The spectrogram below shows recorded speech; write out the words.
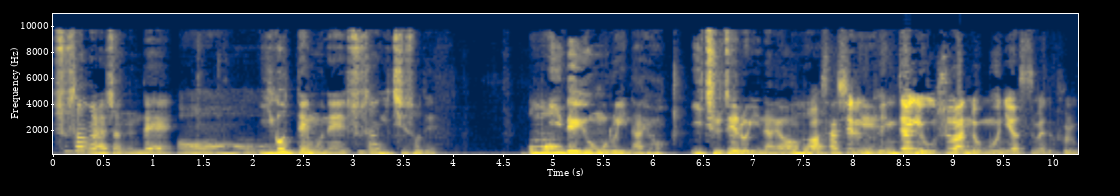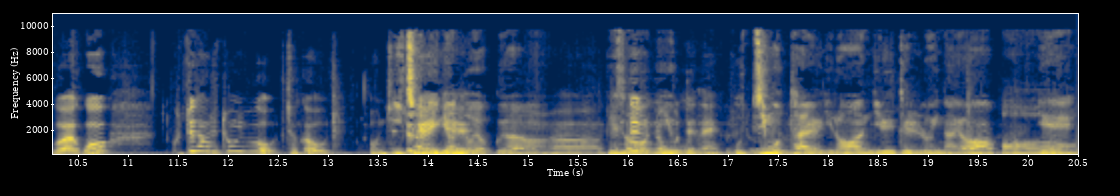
수상을 하셨는데 어. 이것 때문에 수상이 취소돼. 어머. 이 내용으로 인하여 이 주제로 인하여 어머. 아, 사실은 예. 굉장히 우수한 논문이었음에도 불구하고 그때 당시 통일부 잠깐 이게? 2002년도였고요. 아, 그래서 이 정부 때네. 웃지 못할 이런 일들로 인하여 어. 예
